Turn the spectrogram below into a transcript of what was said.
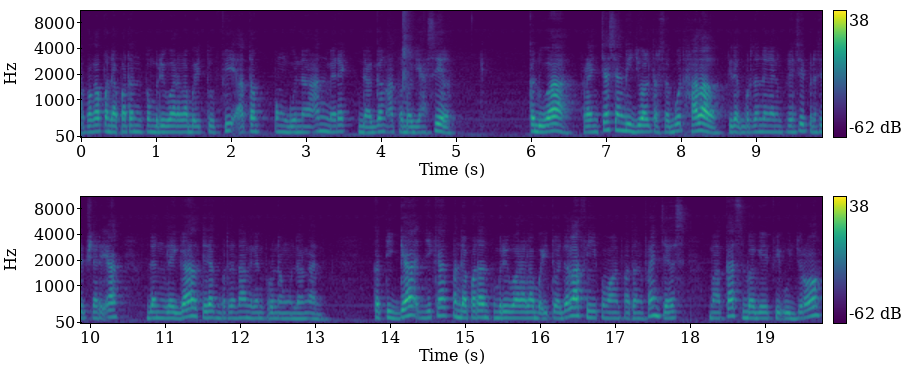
Apakah pendapatan pemberi waralaba itu fee atau penggunaan merek dagang atau bagi hasil? Kedua, franchise yang dijual tersebut halal, tidak bertentangan dengan prinsip-prinsip syariah dan legal, tidak bertentangan dengan perundang-undangan. Ketiga, jika pendapatan pemberi waralaba itu adalah fee pemanfaatan franchise, maka sebagai fee ujroh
